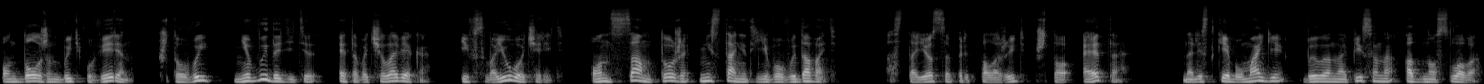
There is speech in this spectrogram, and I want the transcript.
он должен быть уверен, что вы не выдадите этого человека, и в свою очередь, он сам тоже не станет его выдавать. Остается предположить, что это... На листке бумаги было написано одно слово.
